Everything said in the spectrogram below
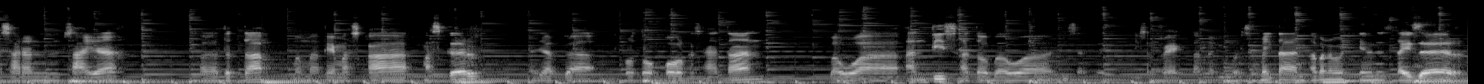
saran saya uh, tetap memakai masker, masker, menjaga protokol kesehatan, bawa antis atau bawa disinfektan lagi disinfektan apa namanya sanitizer.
